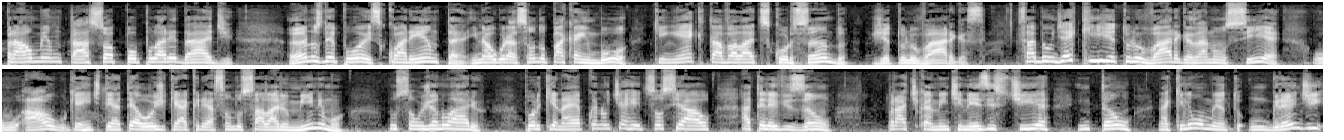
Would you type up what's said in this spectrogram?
para aumentar a sua popularidade. Anos depois, 40, inauguração do Pacaembu, quem é que estava lá discursando? Getúlio Vargas. Sabe onde é que Getúlio Vargas anuncia o, algo que a gente tem até hoje, que é a criação do salário mínimo? No São Januário. Porque na época não tinha rede social, a televisão praticamente inexistia. Então, naquele momento, um grande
